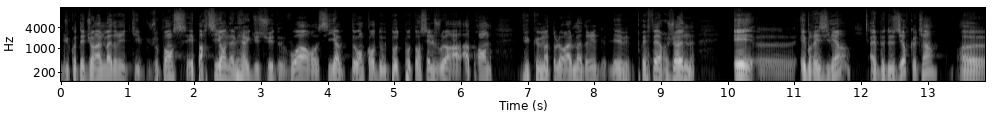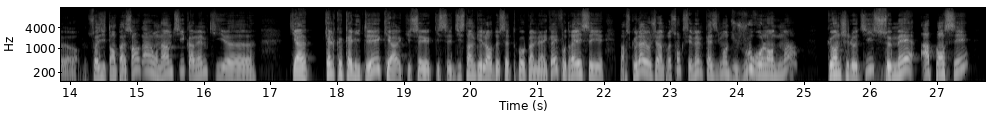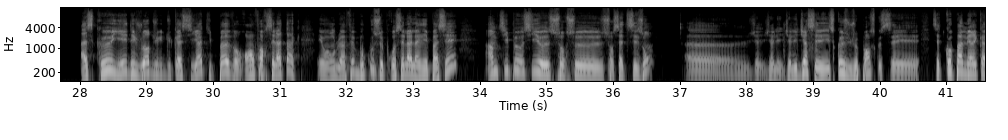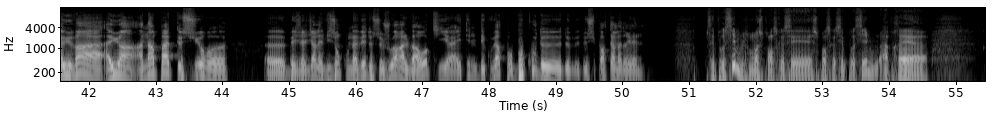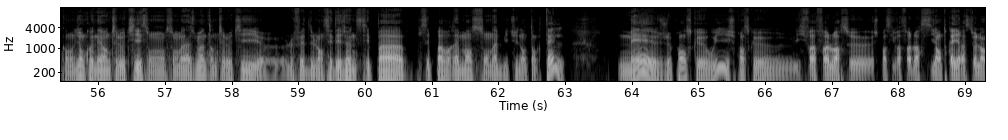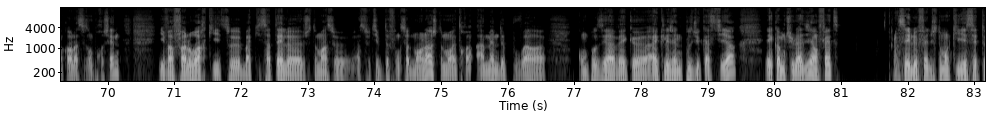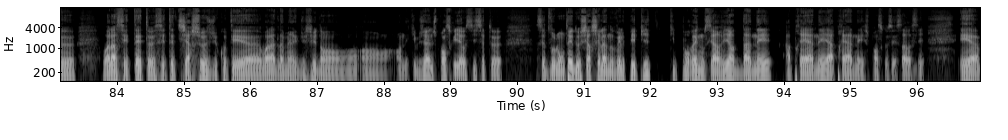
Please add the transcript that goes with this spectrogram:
du côté du Real Madrid qui je pense est parti en Amérique du Sud voir s'il y a encore d'autres potentiels joueurs à, à prendre vu que maintenant le Real Madrid les préfère jeunes et, euh, et brésilien, elle peut se dire que tiens, soit dit en passant, hein, on a un petit quand même qui euh, qui a quelques qualités, qui a qui s'est qui s'est distingué lors de cette Copa América. Il faudrait l'essayer parce que là, j'ai l'impression que c'est même quasiment du jour au lendemain que Ancelotti se met à penser à ce qu'il y ait des joueurs du, du Castilla qui peuvent renforcer l'attaque. Et on lui a fait beaucoup ce procès-là l'année passée, un petit peu aussi euh, sur ce sur cette saison euh, j'allais dire, est-ce que je pense que cette Copa América U20 a, eu un, impact sur, euh, euh, ben, j'allais dire, la vision qu'on avait de ce joueur Alvaro qui a été une découverte pour beaucoup de, de, de supporters madrilènes? C'est possible. Moi, je pense que c'est, possible. Après, comme on dit, on connaît Ancelotti et son, management. Ancelotti, le fait de lancer des jeunes, c'est pas, c'est pas vraiment son habitude en tant que tel. Mais je pense que oui, je pense que il va falloir se, je pense qu'il va falloir si en tout cas il reste là encore la saison prochaine, il va falloir qu'il se, bah, qu'il s'attelle euh, justement à ce, à ce type de fonctionnement-là, justement être à même de pouvoir euh, composer avec euh, avec les jeunes pousses du Castilla. Et comme tu l'as dit, en fait, c'est le fait justement qu'il y ait cette voilà ces têtes ces têtes chercheuses du côté voilà de l'Amérique du Sud en, en, en équipe jeune. Je pense qu'il y a aussi cette cette volonté de chercher la nouvelle pépite qui pourrait nous servir d'année après année après année. Je pense que c'est ça aussi. Et euh,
